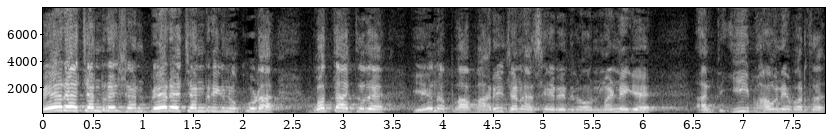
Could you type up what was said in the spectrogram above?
ಬೇರೆ ಜನ್ರೇಷನ್ ಬೇರೆ ಜನರಿಗೂ ಕೂಡ ಗೊತ್ತಾಗ್ತದೆ, ಏನಪ್ಪ ಭಾರಿ ಜನ ಸೇರಿದ್ರು ಅವನ ಮಣ್ಣಿಗೆ ಅಂತ ಈ ಭಾವನೆ ಬರ್ತದೆ.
